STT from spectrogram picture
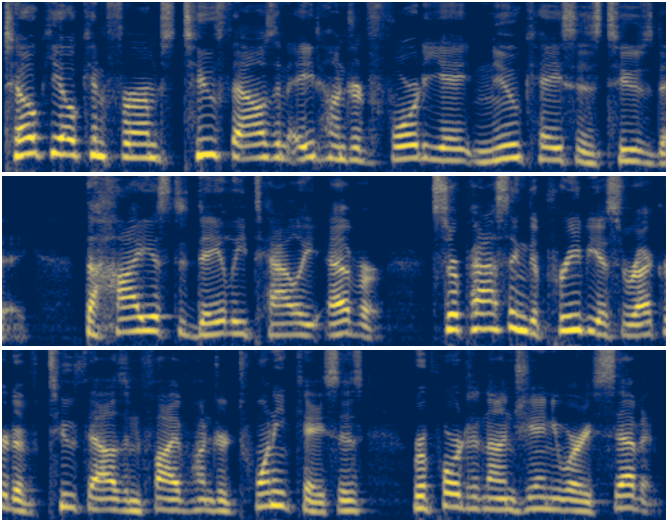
Tokyo confirmed 2,848 new cases Tuesday, the highest daily tally ever, surpassing the previous record of 2,520 cases reported on January 7th,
